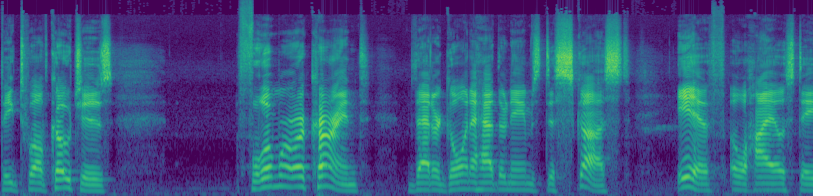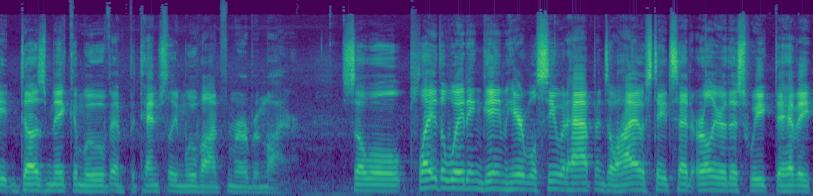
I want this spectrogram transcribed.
Big 12 coaches, former or current, that are going to have their names discussed if Ohio State does make a move and potentially move on from Urban Meyer. So we'll play the waiting game here. We'll see what happens. Ohio State said earlier this week they have a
